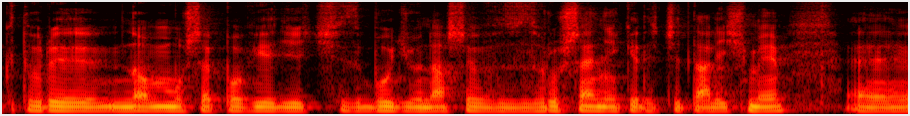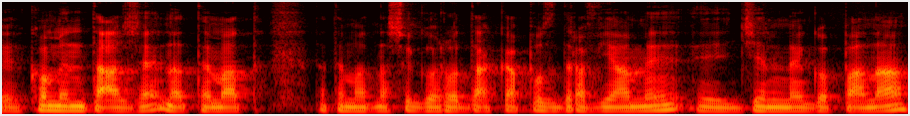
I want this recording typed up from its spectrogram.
który no, muszę powiedzieć, wzbudził nasze wzruszenie, kiedy czytaliśmy komentarze na temat, na temat naszego rodaka. Pozdrawiamy dzielnego pana.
